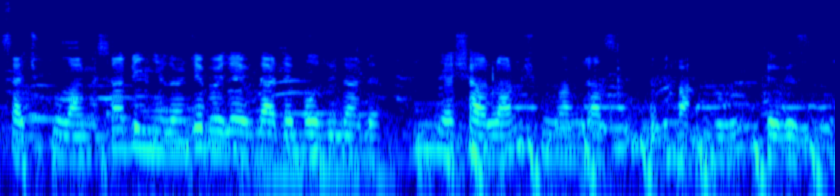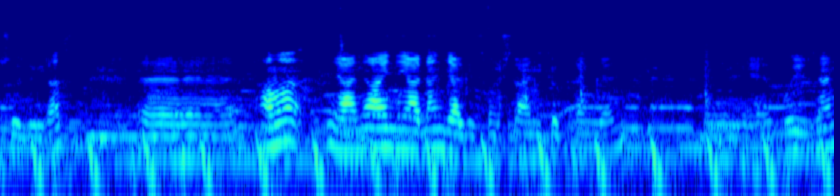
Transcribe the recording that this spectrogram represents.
Selçuklular mesela bin yıl önce böyle evlerde, bozuylarda yaşarlarmış. Bundan biraz tabii farklı bu Kırgız usulü biraz. Ee, ama yani aynı yerden geldik sonuçta, aynı kökten geldik. Yüzden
